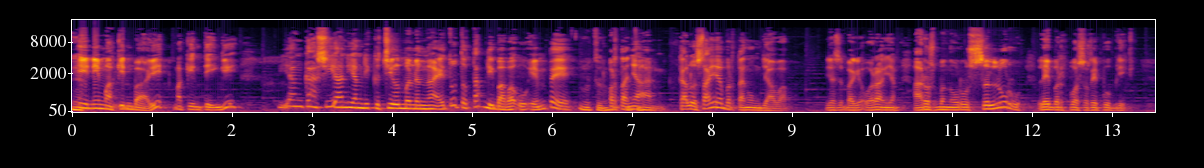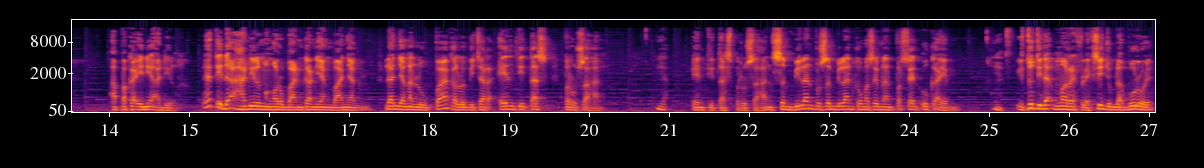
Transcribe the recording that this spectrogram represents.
Ya. Ini makin baik, makin tinggi. Yang kasihan yang di kecil menengah itu tetap di bawah UMP. Betul. Pertanyaan, kalau saya bertanggung jawab ya sebagai orang yang harus mengurus seluruh labor force republik, apakah ini adil? Ya tidak adil mengorbankan yang banyak dan jangan lupa kalau bicara entitas perusahaan. Ya. Entitas perusahaan 99,9% UKM. Ya. Itu tidak merefleksi jumlah buruh ya.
